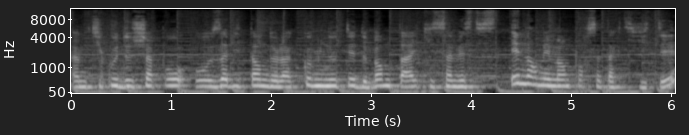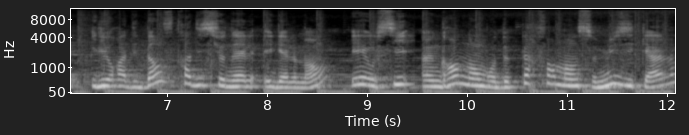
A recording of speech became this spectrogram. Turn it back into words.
un petit coup de chapeau aux habitants de la communauté de Bantai qui s'investissent énormément pour cette activité. Il y aura des danses traditionnelles également et aussi un grand nombre de performances musicales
